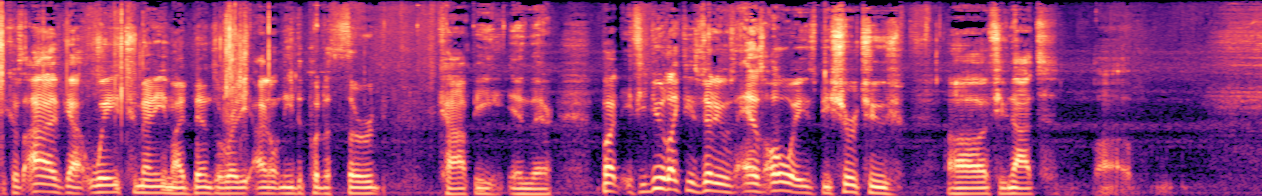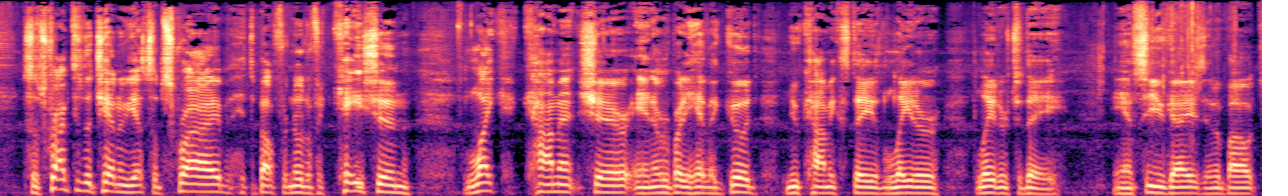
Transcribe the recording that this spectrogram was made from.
because I've got way too many in my bins already. I don't need to put a third copy in there. But if you do like these videos, as always, be sure to, uh, if you've not uh, to the channel yet, subscribe, hit the bell for notification, like, comment, share, and everybody have a good new comics day later, later today. And see you guys in about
